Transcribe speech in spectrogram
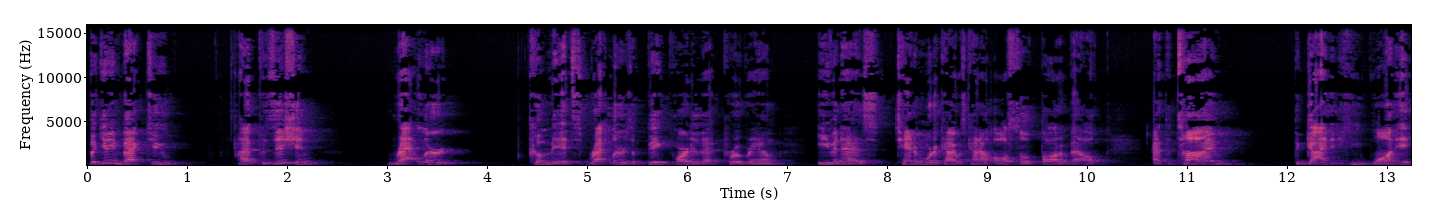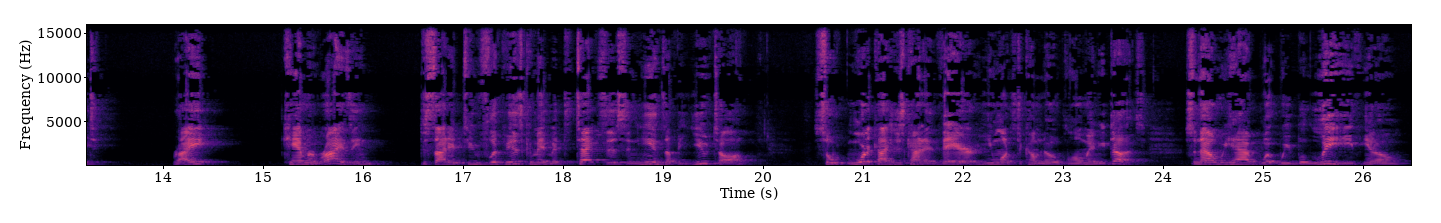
But getting back to that position, Rattler commits. Rattler is a big part of that program, even as Tanner Mordecai was kind of also thought about. At the time, the guy that he wanted, right, Cameron Rising, decided to flip his commitment to Texas and he ends up at Utah. So Mordecai's just kind of there. He wants to come to Oklahoma and he does. So now we have what we believe, you know,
